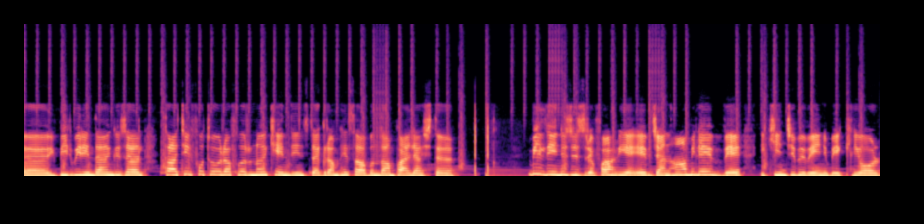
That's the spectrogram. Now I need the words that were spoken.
e, birbirinden güzel tatil fotoğraflarını kendi Instagram hesabından paylaştı. Bildiğiniz üzere Fahriye Evcen hamile ve ikinci bebeğini bekliyor.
